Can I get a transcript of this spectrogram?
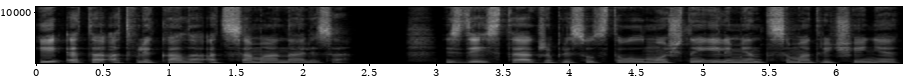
и это отвлекало от самоанализа. Здесь также присутствовал мощный элемент самоотречения.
